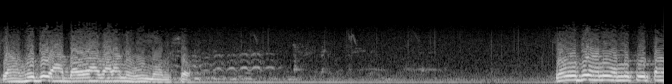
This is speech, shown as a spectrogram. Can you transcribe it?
ક્યાં સુધી આ બળવા વાળાને હું મોમશો ક્યાં સુધી આની અનુકૂળતા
